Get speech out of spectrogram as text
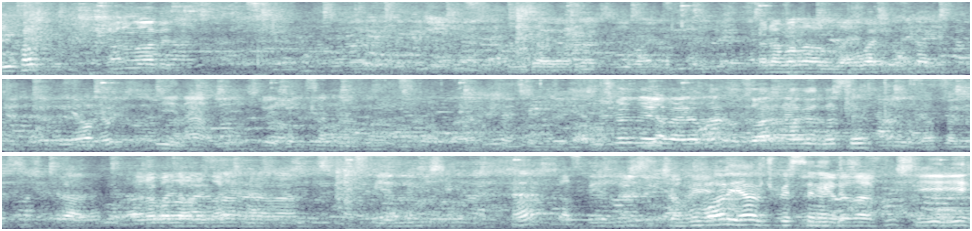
Canım abi. Merhabalar Allah. Yavaş yavaş. İyi ne yapayım? Hoş geldin Eylül merhaba. Uzay ne yapıyorsun? Nasılsın? Merhabalar Allah. Bu var ya 3-5 senedir. Merhabalar. İyi iyi.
